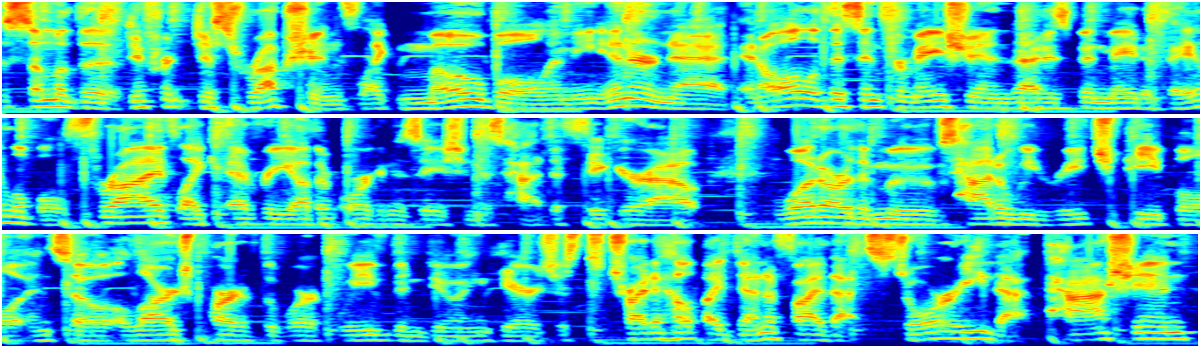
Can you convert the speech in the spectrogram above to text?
some of the different disruptions like mobile and the internet and all of this information that has been made available, Thrive, like every other organization, has had to figure out what are the moves, how do we reach people. And so a large part of the work we've been doing here is just to try to help identify that story, that passion,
